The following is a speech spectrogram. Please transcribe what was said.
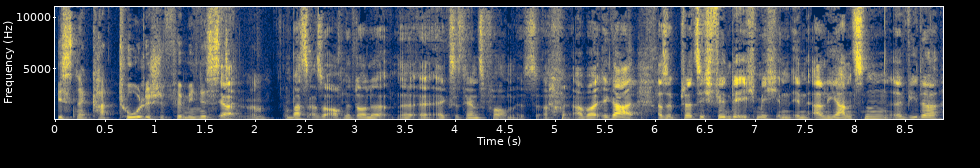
ist eine katholische Feministin. Ja, ne? Was also auch eine tolle äh, Existenzform ist. Aber egal. Also plötzlich finde ich mich in, in Allianzen äh, wieder,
